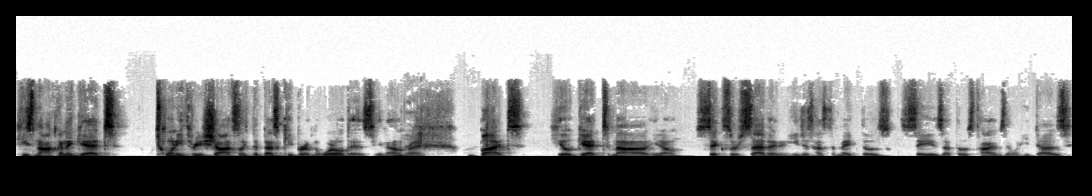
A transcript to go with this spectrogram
he's not going to get 23 shots like the best keeper in the world is, you know. right. But he'll get to uh, you know six or seven, and he just has to make those saves at those times, and when he does.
